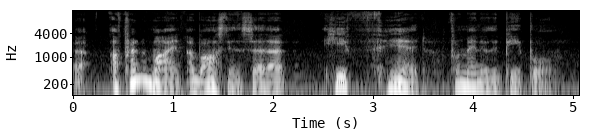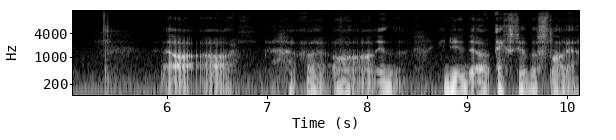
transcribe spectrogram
Uh, a friend of mine in Boston said that he feared for many of the people uh, uh, uh, uh in, in the ex-Yugoslavia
